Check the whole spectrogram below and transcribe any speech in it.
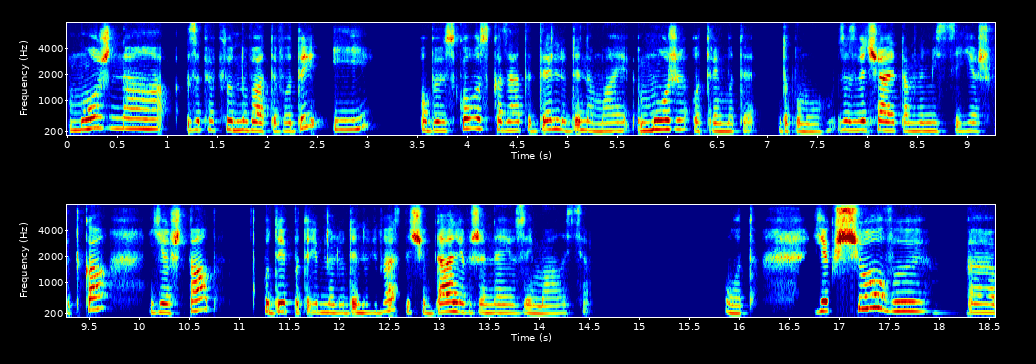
Можна запропонувати води і обов'язково сказати, де людина має, може отримати допомогу. Зазвичай там на місці є швидка, є штаб, куди потрібно людину відвести, щоб далі вже нею займалися. От. Якщо ви е,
